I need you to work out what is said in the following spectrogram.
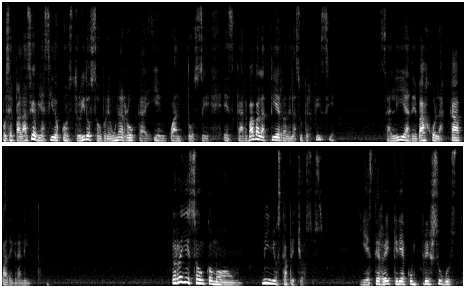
pues el palacio había sido construido sobre una roca y en cuanto se escarbaba la tierra de la superficie, salía debajo la capa de granito. Los reyes son como niños caprichosos, y este rey quería cumplir su gusto.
